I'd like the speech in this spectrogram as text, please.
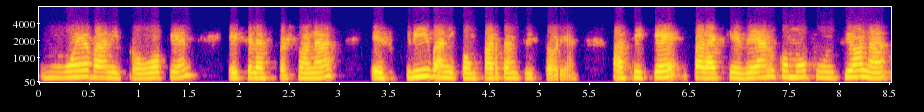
muevan y provoquen que las personas escriban y compartan su historia. Así que para que vean cómo funciona,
